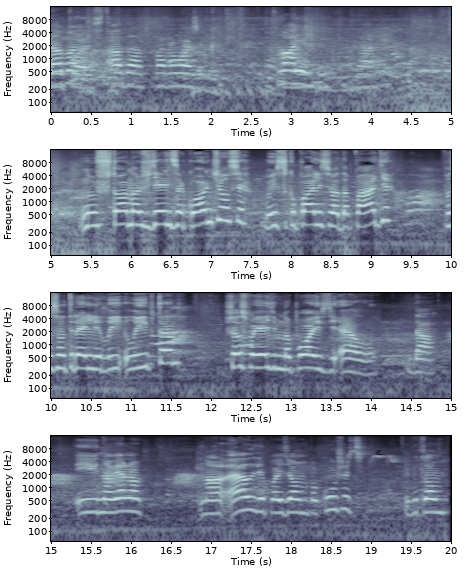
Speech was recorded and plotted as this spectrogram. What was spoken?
да, поезд. А, да, паровозик. Маленький. Ну что, наш день закончился. Мы искупались в водопаде, посмотрели Ли- Липтон. Сейчас поедем на поезде Эллу. Да. И, наверное, на Элле пойдем покушать и потом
